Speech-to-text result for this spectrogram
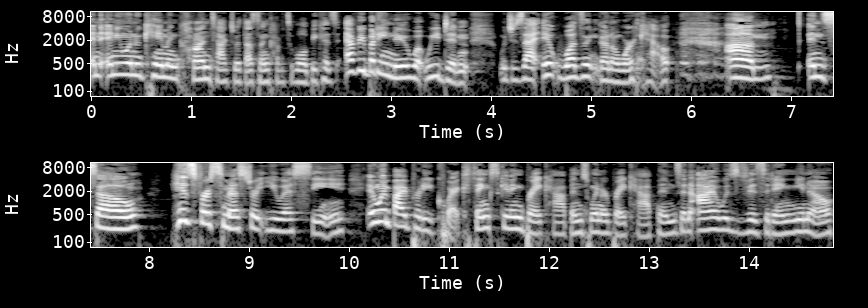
and anyone who came in contact with us uncomfortable because everybody knew what we didn't, which is that it wasn't going to work out. Um, and so his first semester at USC, it went by pretty quick. Thanksgiving break happens, winter break happens, and I was visiting, you know,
